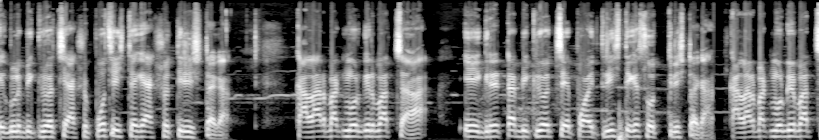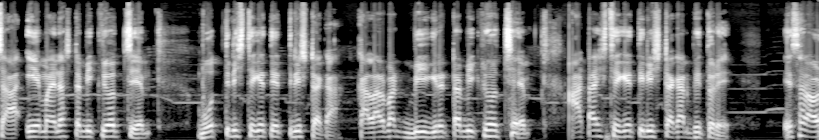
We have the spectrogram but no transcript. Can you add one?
এগুলো বিক্রি হচ্ছে একশো পঁচিশ থেকে একশো তিরিশ টাকা। কালার বাট মুরগির বাচ্চা এ গ্রেডটা বিক্রি হচ্ছে পঁয়ত্রিশ থেকে ছত্রিশ টাকা। কালার বাট মুরগির বাচ্চা এ মাইনাসটা বিক্রি হচ্ছে বত্রিশ থেকে তেত্রিশ টাকা। কালার বাট বি গ্রেডটা বিক্রি হচ্ছে আঠাশ থেকে তিরিশ টাকার ভিতরে। এছাড়াও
